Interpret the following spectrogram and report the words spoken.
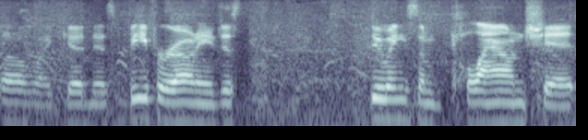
Oh my goodness. Beefaroni just doing some clown shit.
